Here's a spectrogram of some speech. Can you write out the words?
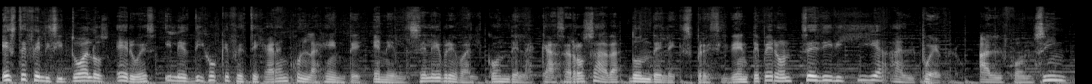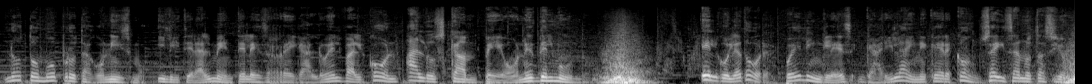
Este felicitó a los héroes y les dijo que festejaran con la gente en el célebre balcón de la Casa Rosada donde el expresidente Perón se dirigía al pueblo. Alfonsín no tomó protagonismo y literalmente les regaló el balcón a los campeones del mundo. El goleador fue el inglés Gary Lineker con 6 anotaciones.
